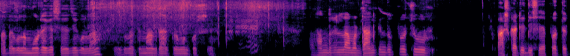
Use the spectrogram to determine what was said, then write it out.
পাতাগুলো মরে গেছে, যেগুলা, এগুলাতে মাজরা আক্রমণ করছে। আলহামদুলিল্লাহ, আমার ধান কিন্তু প্রচুর পাশ কাটিয়ে দিছে, প্রত্যেকটা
